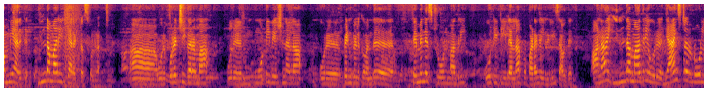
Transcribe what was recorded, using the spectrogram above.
கம்மியாக இருக்குது இந்த மாதிரி கேரக்டர் சொல்கிறேன் ஒரு புரட்சிகரமாக ஒரு மோட்டிவேஷனலாக ஒரு பெண்களுக்கு வந்து ஃபெமினிஸ்ட் ரோல் மாதிரி ஓடிடியிலலாம் இப்போ படங்கள் ரிலீஸ் ஆகுது. ஆனால் இந்த மாதிரி ஒரு கேங்ஸ்டர் ரோல்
